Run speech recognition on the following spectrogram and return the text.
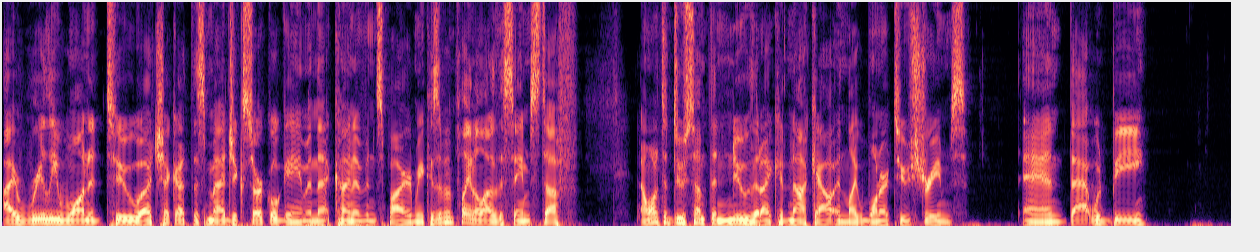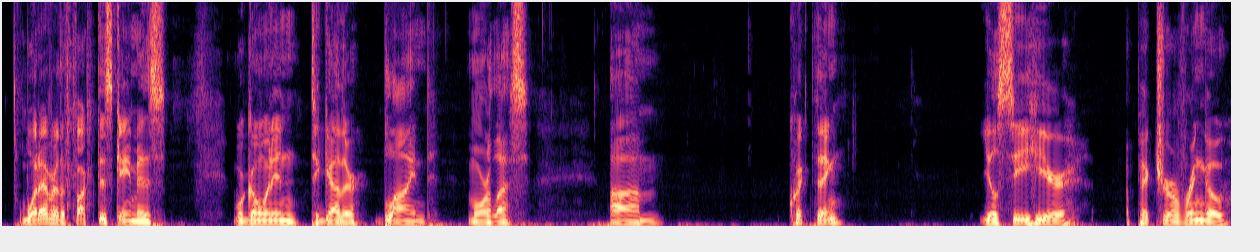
I really wanted to uh, check out this Magic Circle game, and that kind of inspired me because I've been playing a lot of the same stuff. I wanted to do something new that I could knock out in like one or two streams. And that would be whatever the fuck this game is. We're going in together, blind, more or less. Um, quick thing. You'll see here a picture of Ringo,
